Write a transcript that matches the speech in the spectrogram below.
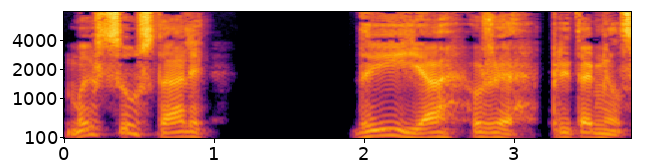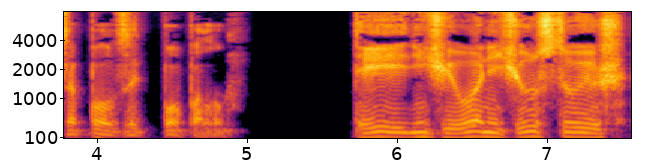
Мышцы устали. Да и я уже притомился ползать по полу. Ты ничего не чувствуешь,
